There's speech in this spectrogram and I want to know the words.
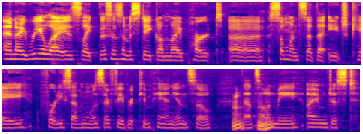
and I realized like this is a mistake on my part. Uh, someone said that HK forty seven was their favorite companion, so mm, that's mm-hmm. on me. I'm just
